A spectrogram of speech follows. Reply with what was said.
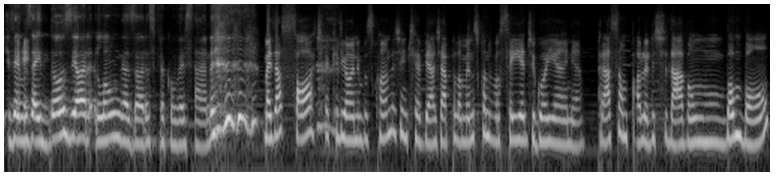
Tivemos é. aí 12 horas, longas horas para conversar, né? Mas a sorte que aquele ônibus, quando a gente ia viajar, pelo menos quando você ia de Goiânia para São Paulo, eles te davam um bombom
